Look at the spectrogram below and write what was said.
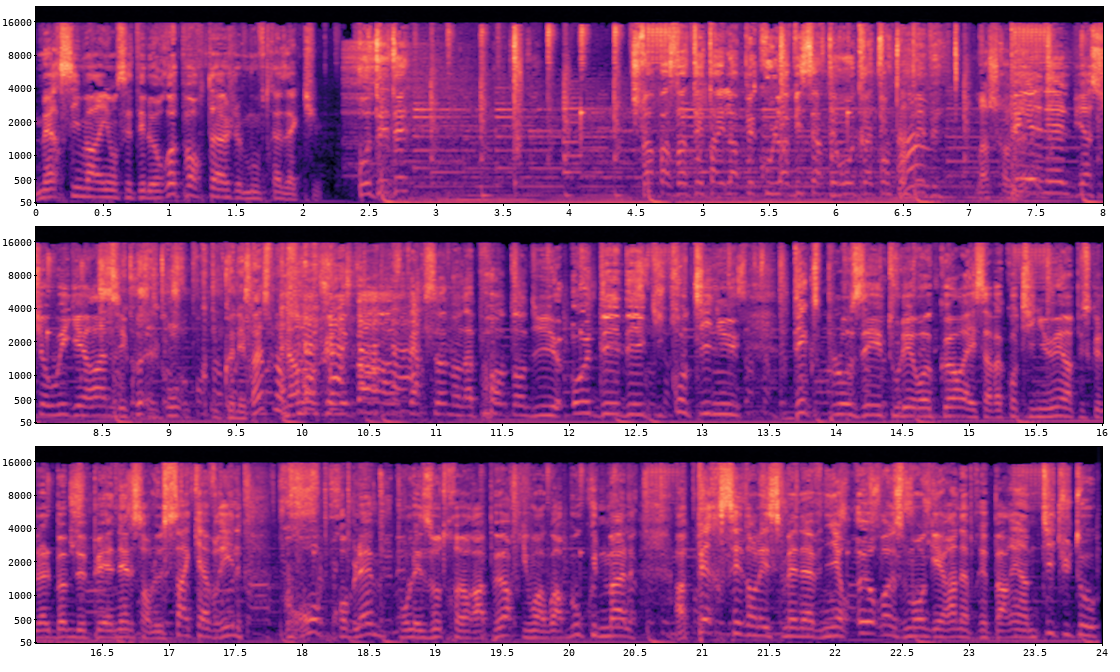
Merci Marion, c'était le reportage de Move 13 Actu. ODD Je la passe dans le détail, la pécou, la vie, certains regrettent ton bébé. Marchera PNL, bien sûr, oui, Guérin. C'est quoi on, on connaît pas ce morceau Non, on connaît pas hein, personne, on n'a pas entendu ODD qui continue d'exploser tous les records et ça va continuer hein, puisque l'album de PNL sort le 5 avril. Gros problème pour les autres rappeurs qui vont avoir beaucoup de mal à percer dans les semaines à venir. Heureusement, Guérin a préparé un petit tuto.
